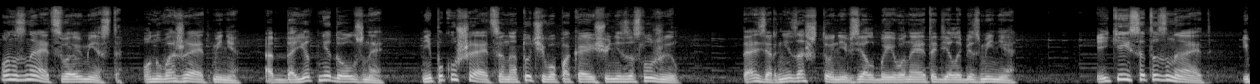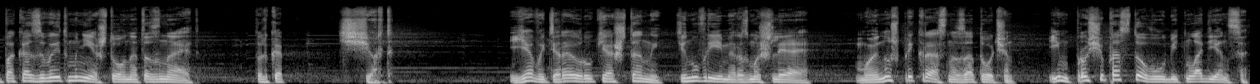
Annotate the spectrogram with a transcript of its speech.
Он знает свое место, он уважает меня, отдает мне должное, не покушается на то, чего пока еще не заслужил. Тазер ни за что не взял бы его на это дело без меня. И Кейс это знает, и показывает мне, что он это знает. Только... черт. Я вытираю руки о штаны, тяну время, размышляя. Мой нож прекрасно заточен. Им проще простого убить младенца.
